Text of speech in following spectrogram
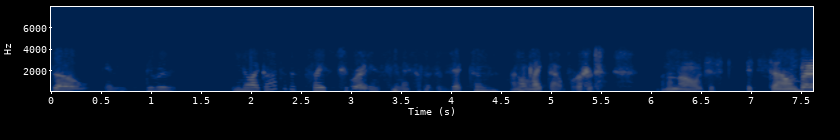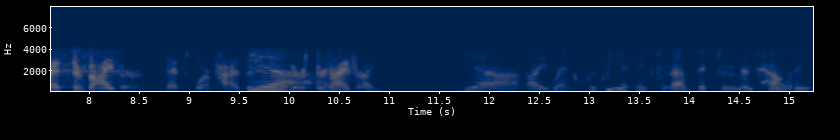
so, and there was, you know, I got to this place too where I didn't see myself as a victim. I don't like that word. I don't know. It just it sounds But a survivor. That's more positive. yeah, You're a survivor. I, yeah, I went quickly. I think from that victim mentality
